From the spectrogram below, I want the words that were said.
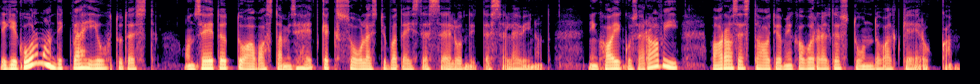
ligi kolmandik vähijuhtudest on seetõttu avastamise hetkeks soolest juba teistesse elunditesse levinud ning haiguse ravi varase staadiumiga võrreldes tunduvalt keerukam.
